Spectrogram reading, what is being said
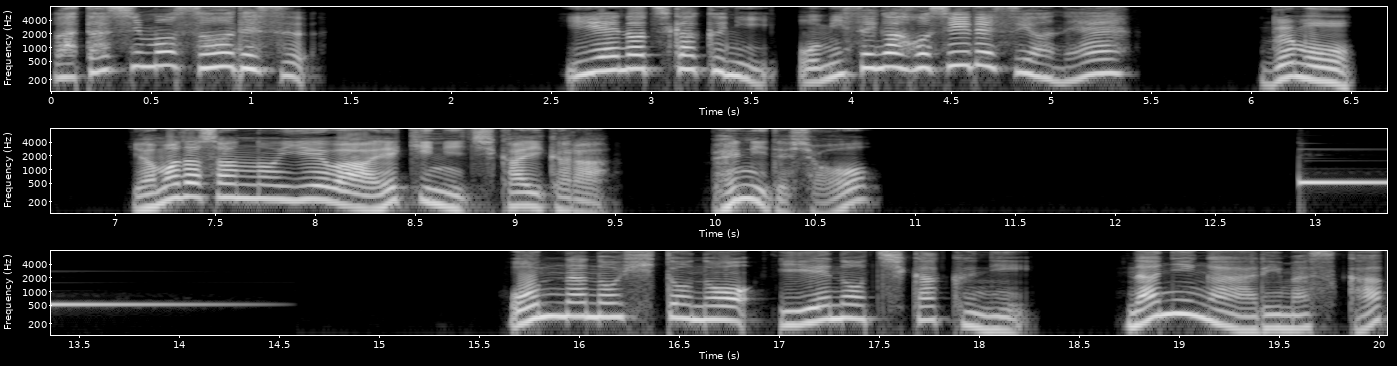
私もそうです。家の近くにお店が欲しいですよね。でも、山田さんの家は駅に近いから便利でしょ？女の人の家の近くに何がありますか？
